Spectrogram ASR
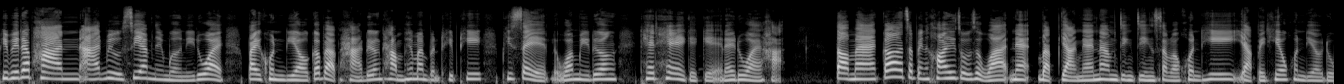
พิพิธภัณฑ์อาร์ตมิวเซียมในเมืองนี้ด้วย ไปคนเดียวก็แบบหาเรื่องทำให้มันเป็นทริปที่พิเศษ หรือว่ามีเรื่องเท่ๆเก๋ๆได้ด้วยค่ะ ต่อมาก็จะเป็นข้อที่จูนรู้สึกว่าแนะแบบอยากแนะนำจริง ๆสำหรับคนที่อยากไปเที่ยวคนเดียวดู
